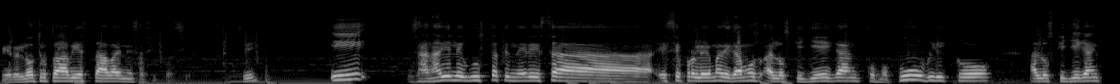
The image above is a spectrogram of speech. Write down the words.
pero el otro todavía estaba en esa situación. ¿sí? Y a nadie le gusta tener esa, ese problema, digamos, a los que llegan como público, a los que llegan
